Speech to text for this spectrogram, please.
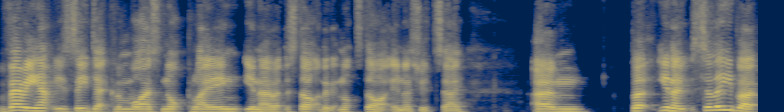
very happy to see Declan Rice not playing. You know, at the start of the not starting, I should say. Um, but you know, Saliba,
